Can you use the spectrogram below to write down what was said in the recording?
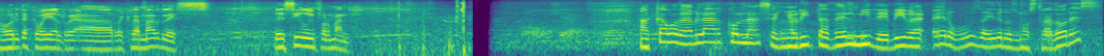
ahorita que vaya a reclamar les, les sigo informando. Acabo de hablar con la señorita Delmi de Viva Aerobús, de ahí de los mostradores.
